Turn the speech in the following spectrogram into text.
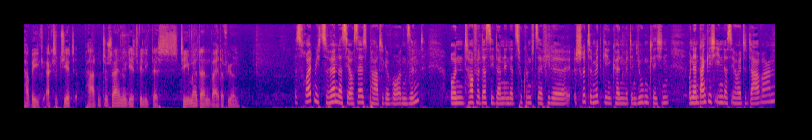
habe ich akzeptiert, Paten zu sein. Und jetzt will ich das Thema dann weiterführen. Es freut mich zu hören, dass Sie auch selbst Pate geworden sind und hoffe, dass Sie dann in der Zukunft sehr viele Schritte mitgehen können mit den Jugendlichen. Und dann danke ich Ihnen, dass Sie heute da waren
